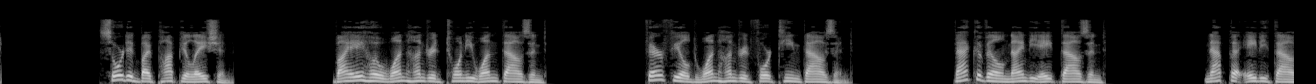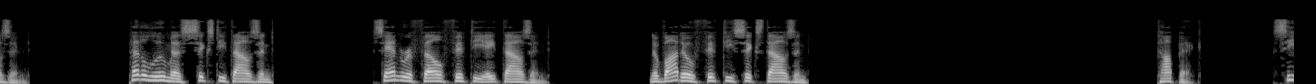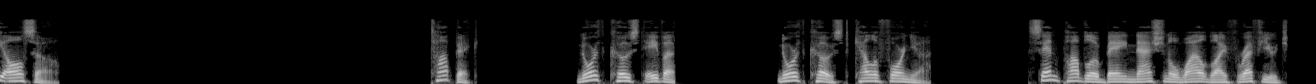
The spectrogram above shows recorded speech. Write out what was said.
Sorted by population Vallejo 121,000 Fairfield 114,000 Vacaville 98,000 Napa 80,000 Petaluma 60,000 San Rafael 58,000 Novato 56,000 See also. North Coast Ava. North Coast California. San Pablo Bay National Wildlife Refuge.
